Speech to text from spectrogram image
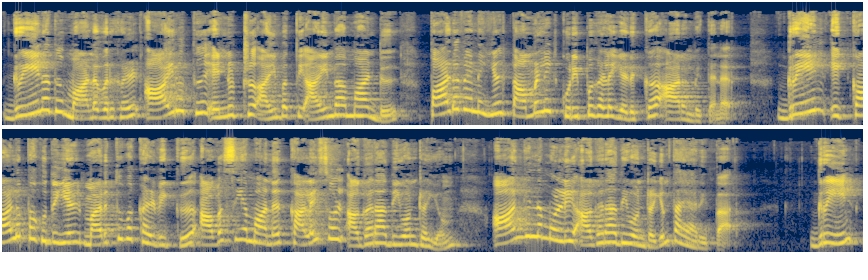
கிரீனது மாணவர்கள் ஆயிரத்து எண்ணூற்று ஐம்பத்தி ஐந்தாம் ஆண்டு பாடவேளையில் தமிழில் குறிப்புகளை எடுக்க ஆரம்பித்தனர். கிரீன் இக்கால பகுதியில் மருத்துவ கல்விக்கு அவசியமான கலைசொல் அகராதி ஒன்றையும் ஆங்கில மொழி அகராதி ஒன்றையும் தயாரித்தார் கிரீன்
